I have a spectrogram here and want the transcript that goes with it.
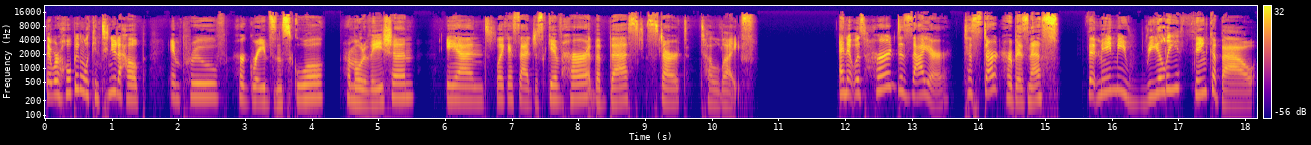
that we're hoping will continue to help improve her grades in school, her motivation, and like I said, just give her the best start to life. And it was her desire to start her business that made me really think about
